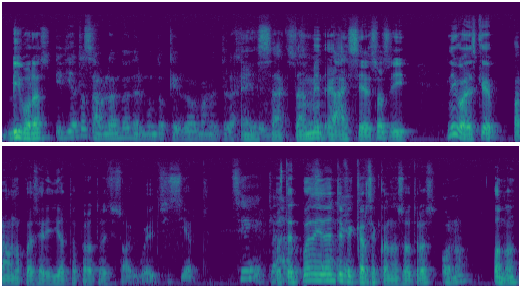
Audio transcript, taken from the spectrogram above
víboras. Idiotas hablando en el mundo que normalmente la gente. no. Exactamente. Ay, sí, eso sí. Digo, es que para uno puede ser idiota, para otro dices, ay, güey, sí es cierto. Sí, claro. Usted puede identificarse con nosotros O no. o no.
